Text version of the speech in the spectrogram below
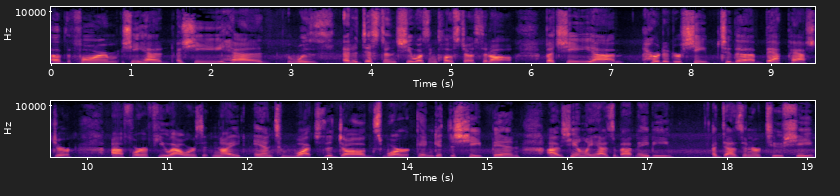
of the farm, she had she had was at a distance. She wasn't close to us at all, but she um, herded her sheep to the back pasture uh, for a few hours at night and to watch the dogs work and get the sheep in. Uh, she only has about maybe a dozen or two sheep,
